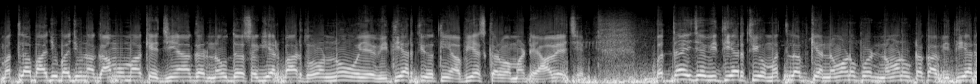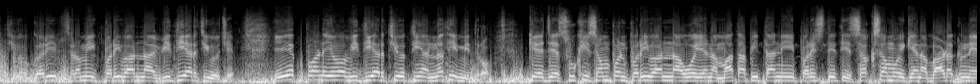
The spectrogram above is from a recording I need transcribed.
મતલબ આજુબાજુના ગામોમાં કે જ્યાં આગળ નવ, દસ, અગિયાર, બાર ધોરણ ન હોય એ વિદ્યાર્થીઓ ત્યાં અભ્યાસ કરવા માટે આવે છે. બધાય જે વિદ્યાર્થીઓ, મતલબ કે નવ્વાણું પોઈન્ટ નવ્વાણું ટકા વિદ્યાર્થીઓ, ગરીબ, શ્રમિક પરિવારના વિદ્યાર્થીઓ છે એક પણ એવા વિદ્યાર્થીઓ ત્યાં નથી મિત્રો, કે જે સુખી સંપન્ન પરિવારના હોય, એના માતા પિતાની પરિસ્થિતિ સક્ષમ હોય કે એના બાળકને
